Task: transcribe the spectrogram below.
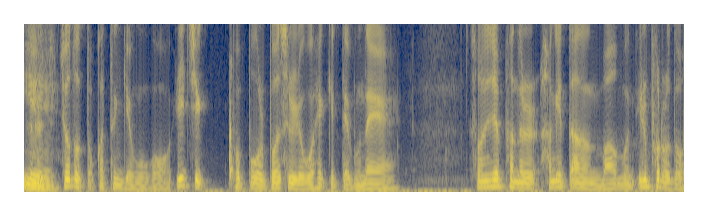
예. 저도 똑같은 경우고 일찍 법복을 벗으려고 했기 때문에 손재판을 하겠다는 마음은 1%도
